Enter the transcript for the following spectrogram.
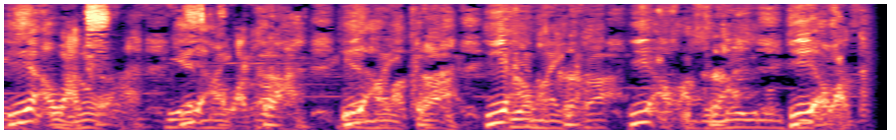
Hear our cry. Hear our cry. Hear our cry. Hear our cry. Hear our cry. Hear our cry.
